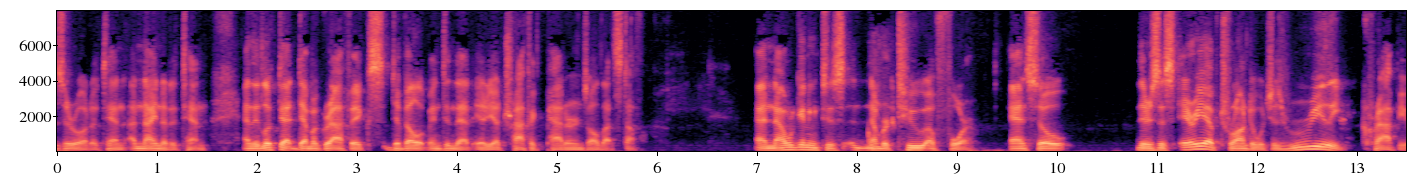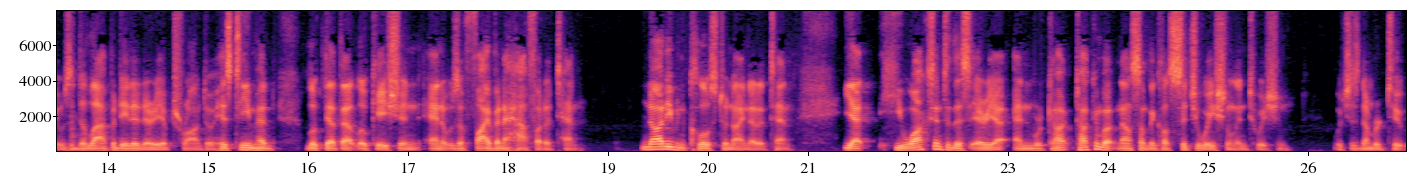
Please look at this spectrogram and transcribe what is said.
zero out of 10, a nine out of 10. And they looked at demographics, development in that area, traffic patterns, all that stuff. And now we're getting to number two of four. And so there's this area of Toronto, which is really crappy. It was a dilapidated area of Toronto. His team had looked at that location and it was a five and a half out of 10, not even close to nine out of 10. Yet he walks into this area, and we're talking about now something called situational intuition, which is number two.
